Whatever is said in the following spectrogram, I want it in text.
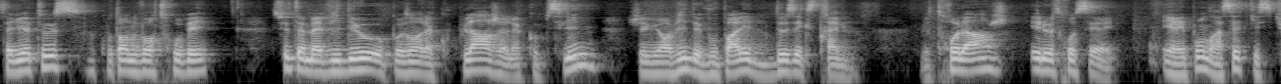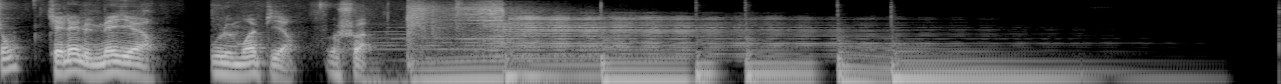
Salut à tous, content de vous retrouver. Suite à ma vidéo opposant la coupe large à la coupe slim, j'ai eu envie de vous parler de deux extrêmes, le trop large et le trop serré. Et répondre à cette question, quel est le meilleur ou le moins pire, au choix?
